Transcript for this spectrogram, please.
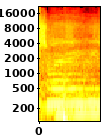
sway way.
